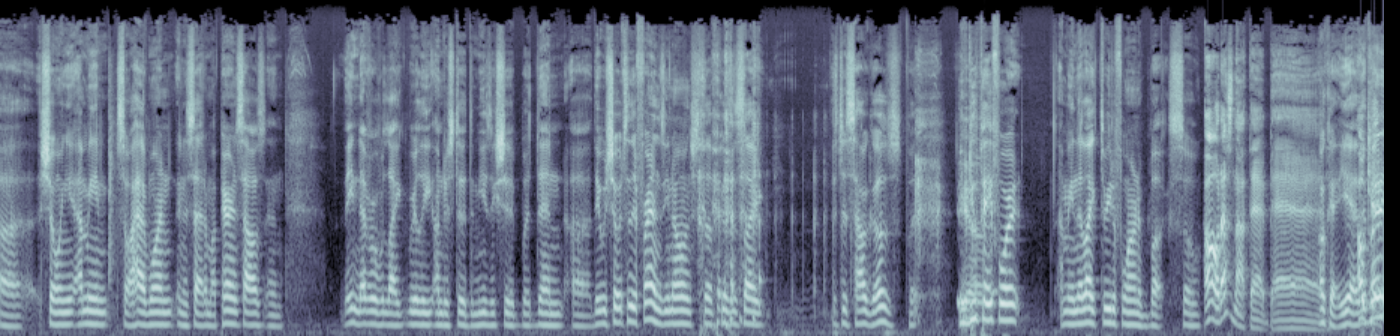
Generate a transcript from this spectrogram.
uh, showing it. I mean, so I had one and it sat at my parents' house and. They never like really understood the music shit, but then uh, they would show it to their friends, you know, and stuff because it's like it's just how it goes. But you do pay for it. I mean, they're like three to four hundred bucks. So Oh, that's not that bad. okay, yeah, Okay. but it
